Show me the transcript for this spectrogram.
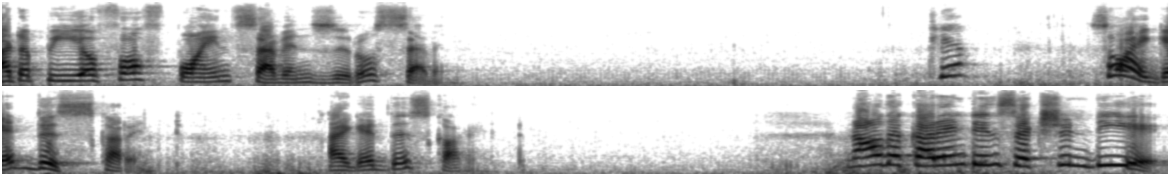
at a PF of 0.707. Clear? So, I get this current. I get this current. Now, the current in section DA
